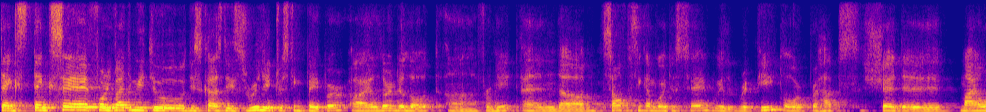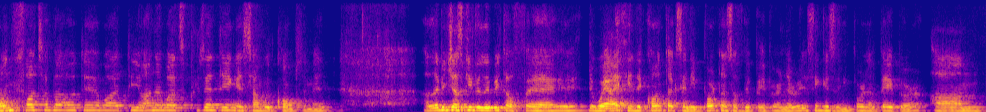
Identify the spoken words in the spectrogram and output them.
Thanks. Thanks uh, for inviting me to discuss this really interesting paper. I learned a lot uh, from it, and um, some of the things I'm going to say will repeat or perhaps shed uh, my own thoughts about uh, what Johanna was presenting, and some will complement. Uh, let me just give you a little bit of uh, the way I think the context and importance of the paper, and I really think it's an important paper. Um,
